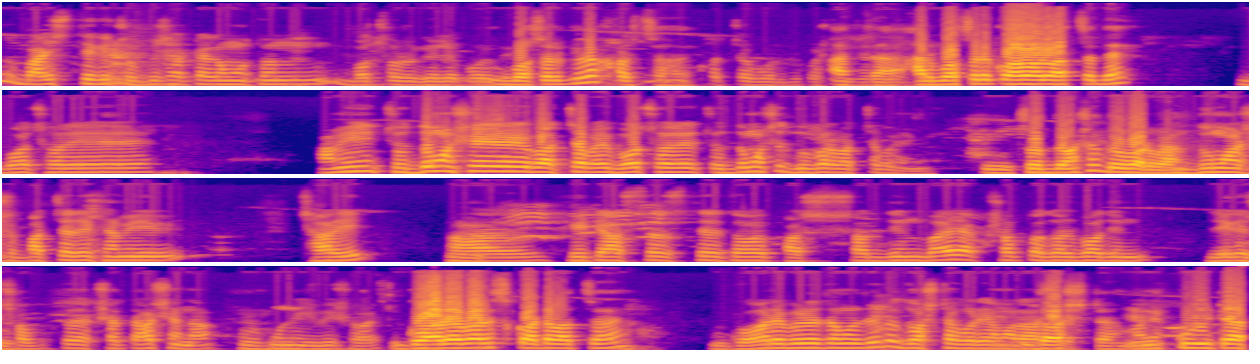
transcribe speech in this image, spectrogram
বাইশ থেকে চব্বিশ হাজার টাকা মতন বছর গেলে পড়বে। বছর গেলে খরচা হয়। খরচা পড়বে আচ্ছা আর বছরে কবার বাচ্চা দেয়? বছরে আমি চোদ্দ মাসে বাচ্চা পাই বছরে চোদ্দ মাসে দুবার বাচ্চা পাই আমি। চোদ্দ মাসে দুবার দু মাস বাচ্চা রেখে আমি ছাড়ি। আর হিটে আস্তে আস্তে তো পাঁচ সাত দিন বা এক সপ্তাহ দশ বারো দিন লেগে। সব তো একসাথে আসে না উনিশ বিশ হয়। গড় এভারেজ কটা বাচ্চা হয়? ঘরে বেরোতে আমার যেটা দশটা করে আমার দশটা মানে কুড়িটা?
